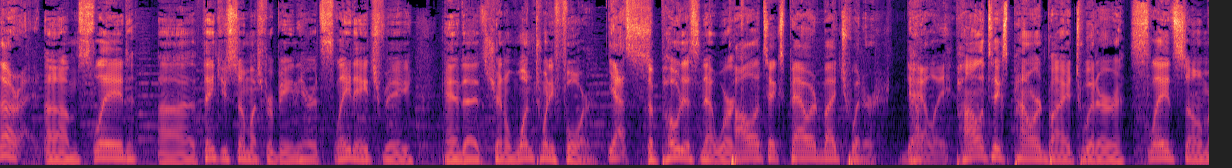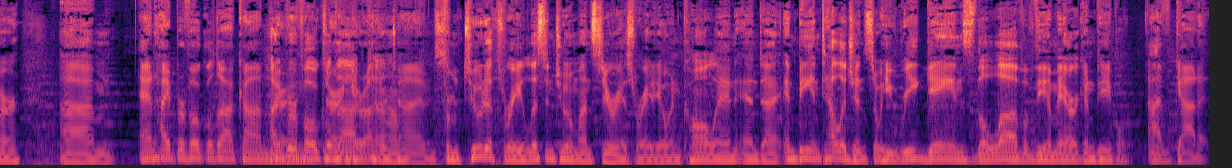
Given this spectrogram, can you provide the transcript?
All right. Um, Slade, uh, thank you so much for being here. It's Slade HV, and uh, it's channel 124. Yes. The POTUS Network. Politics powered by Twitter daily. Politics powered by Twitter. Slade Sohmer. Um, and hypervocal.com. during- Hypervocal.com During your other times. from two to three. Listen to him on Sirius Radio and call in and uh, and be intelligent so he regains the love of the American people. I've got it.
